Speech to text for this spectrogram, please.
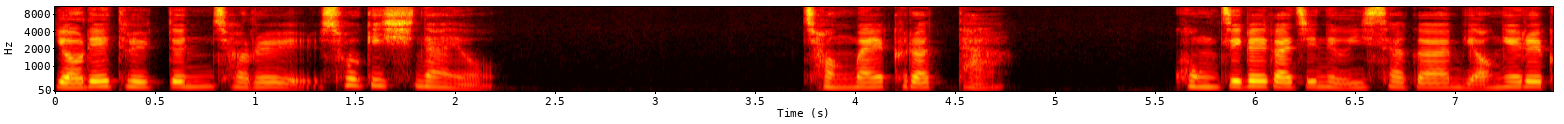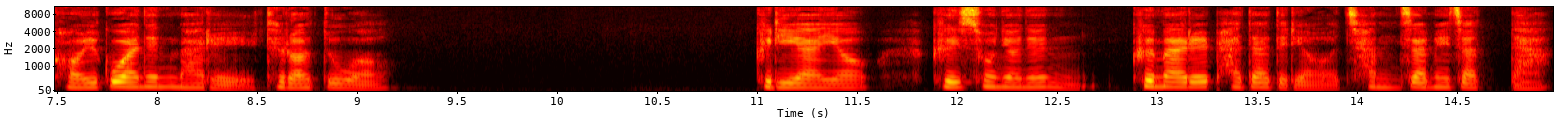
열에 들뜬 저를 속이시나요? 정말 그렇다. 공직을 가진 의사가 명예를 걸고 하는 말을 들어두어. 그리하여 그 소녀는 그 말을 받아들여 잠잠해졌다.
